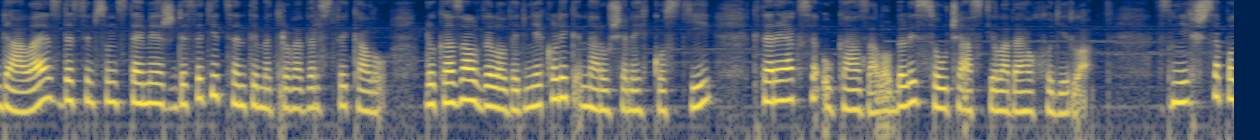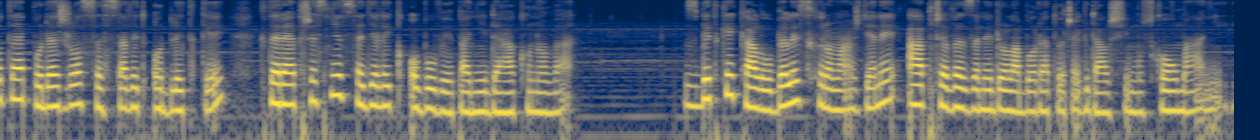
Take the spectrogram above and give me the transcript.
Dále zde Simpson z téměř 10 cm vrstvy kalu dokázal vylovit několik narušených kostí, které, jak se ukázalo, byly součástí levého chodidla – z nichž se poté podařilo sestavit odlitky, které přesně seděly k obuvi paní Dákonové. Zbytky kalu byly schromážděny a převezeny do laboratoře k dalšímu zkoumání.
